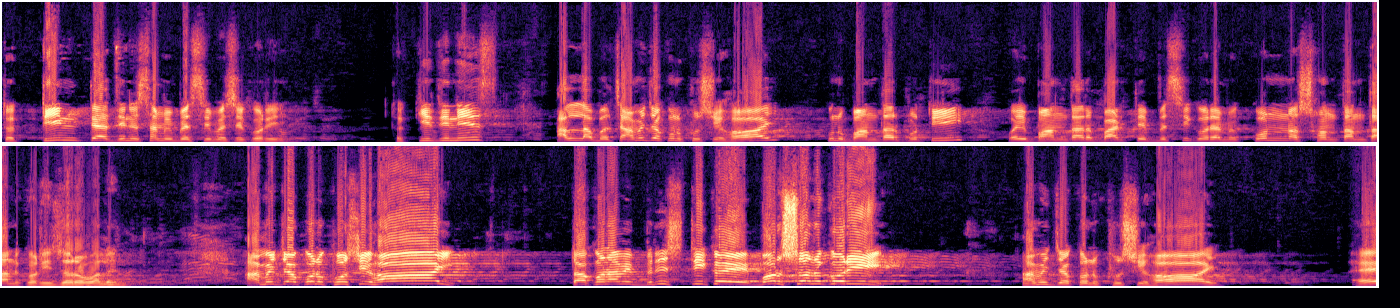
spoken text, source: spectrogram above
তো তিনটা জিনিস আমি বেশি বেশি করি। তো কি জিনিস? আল্লাহ বলছে, আমি যখন খুশি হয় কোন বান্দার প্রতি ওই বান্দার বাড়িতে বেশি করে আমি কন্যা সন্তান দান করি। জোরে বলেন। আমি যখন খুশি হই, তখন আমি বৃষ্টিকে বর্ষণ করি। আমি যখন খুশি হয় এ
